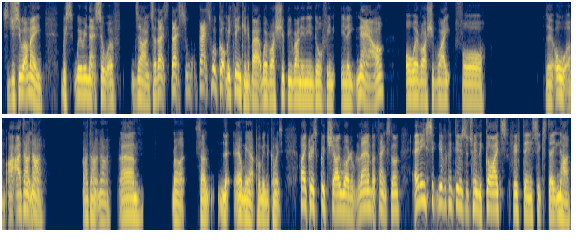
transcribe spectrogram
so do you see what I mean? We're we're in that sort of zone. So that's that's that's what got me thinking about whether I should be running the endorphin elite now or whether I should wait for the autumn. I, I don't know. I don't know. Um, right. So let, help me out. Put me in the comments. Hi, Chris. Good show. Roderick Lambert. Thanks, Lon. Any significant difference between the guides 15 and 16? No.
